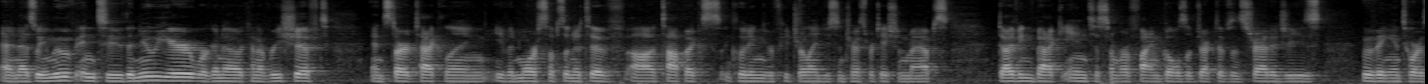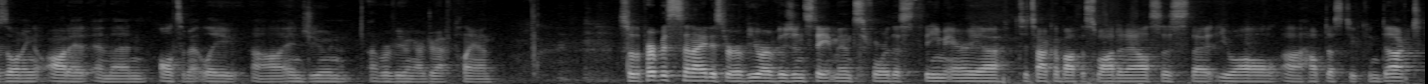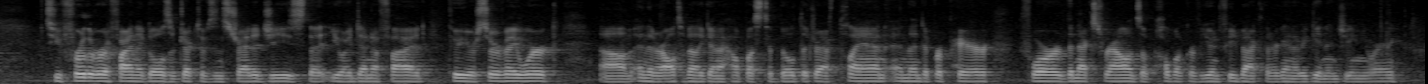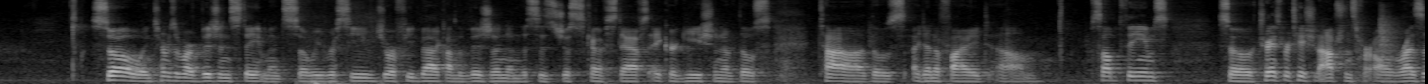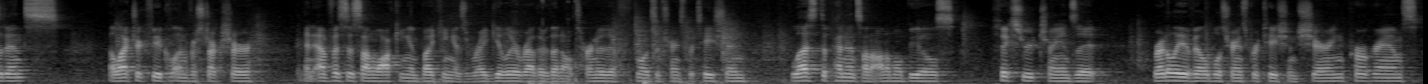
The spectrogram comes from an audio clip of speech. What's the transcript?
And as we move into the new year, we're going to kind of reshift and start tackling even more substantive uh, topics, including your future land use and transportation maps, diving back into some refined goals, objectives, and strategies, moving into our zoning audit, and then ultimately uh, in June, uh, reviewing our draft plan. So the purpose tonight is to review our vision statements for this theme area, to talk about the SWOT analysis that you all uh, helped us to conduct, to further refine the goals, objectives, and strategies that you identified through your survey work, um, and that are ultimately going to help us to build the draft plan, and then to prepare for the next rounds of public review and feedback that are going to begin in January. So, in terms of our vision statements, so we received your feedback on the vision, and this is just kind of staff's aggregation of those, ta- those identified um, sub themes. So, transportation options for all residents, electric vehicle infrastructure, an emphasis on walking and biking as regular rather than alternative modes of transportation, less dependence on automobiles, fixed route transit, readily available transportation sharing programs,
